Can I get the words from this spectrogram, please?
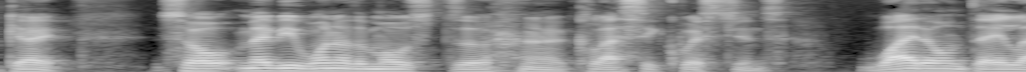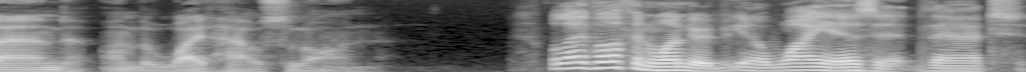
Okay. So maybe one of the most uh, classic questions why don't they land on the White House lawn? Well, I've often wondered, you know, why is it that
